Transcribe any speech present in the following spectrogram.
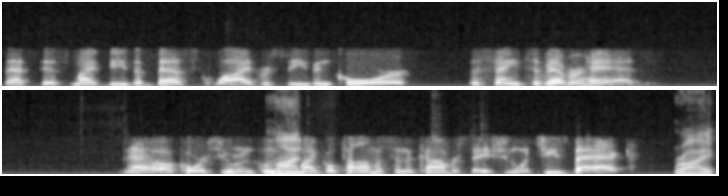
that this might be the best wide receiving corps the Saints have ever had. Now, of course, you were including My- Michael Thomas in the conversation, which he's back, Right.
